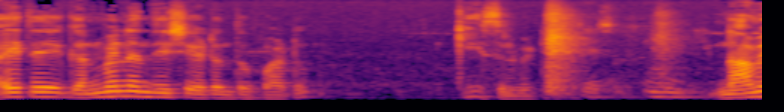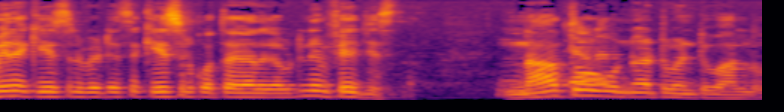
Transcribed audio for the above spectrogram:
అయితే గన్మెన్లను తీసేయడంతో పాటు కేసులు పెట్టి. నా మీద కేసులు పెట్టేస్తే కేసులు కొత్త కాదు కాబట్టి నేను ఫేస్ చేస్తాను నాతో ఉన్నటువంటి వాళ్ళు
